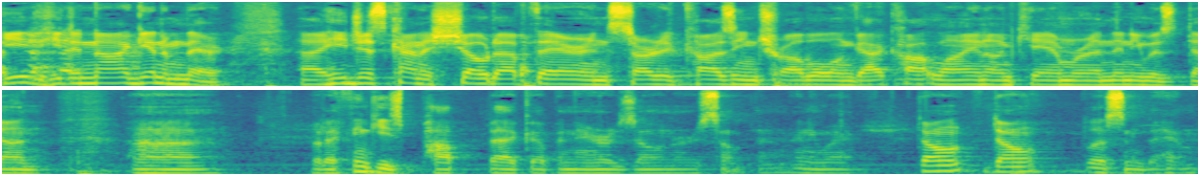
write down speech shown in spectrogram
he, he did not get him there. Uh, he just kind of showed up there and started causing trouble and got caught lying on camera, and then he was done. Uh, but I think he's popped back up in Arizona or something. Anyway. Don't, don't listen to him.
